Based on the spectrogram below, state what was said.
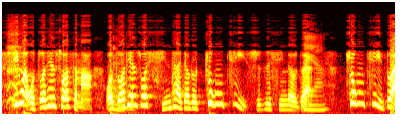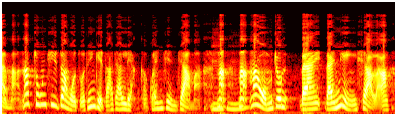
因为我昨天说什么？我昨天说形态叫做中继十字星，对不对？中继段嘛。那中继段，我昨天给大家两个关键价嘛。那那那我们就来来念一下了啊。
